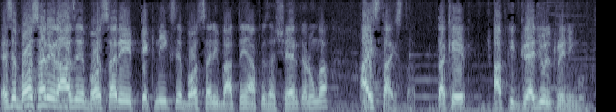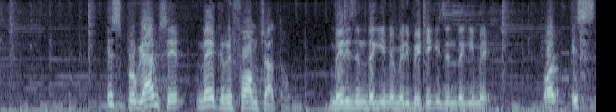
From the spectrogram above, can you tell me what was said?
ایسے بہت سارے راز ہیں، بہت سارے ٹیکنیکس ہیں، بہت ساری باتیں آپ کے ساتھ شیئر کروں گا۔ آہستہ آہستہ، تاکہ آپ کی گریجویل ٹریننگ ہو۔ اس پروگرام سے میں ایک ریفارم چاہتا ہوں۔ میری زندگی میں، میری بیٹی کی زندگی میں، اور اس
